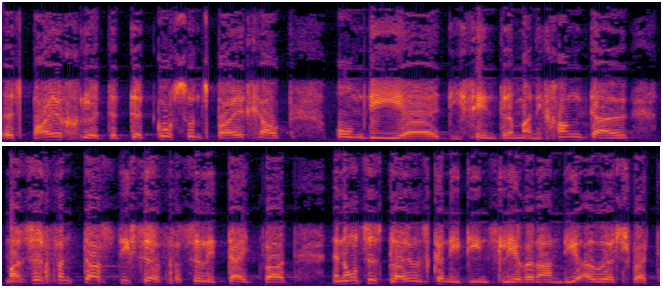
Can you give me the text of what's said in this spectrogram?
is baie groot. Dit, dit kos ons baie geld om die uh, die sentrum aan die gang te hou, maar dit is 'n fantastiese fasiliteit wat en ons is bly ons kan die diens lewer aan die ouers wat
